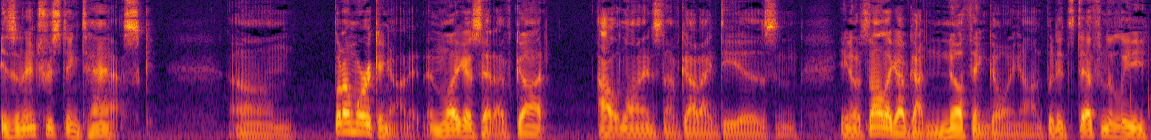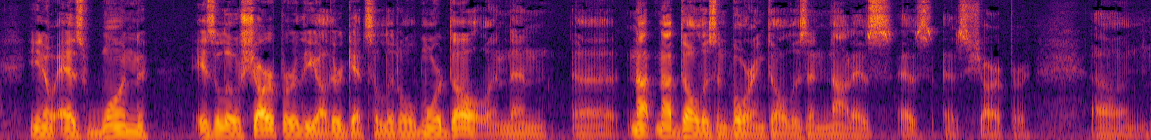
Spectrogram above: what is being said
is an interesting task. Um, but i'm working on it. And like i said i've got outlines and I've got ideas and you know, it's not like I've got nothing going on, but it's definitely, you know, as one is a little sharper, the other gets a little more dull and then uh, not not dull isn't boring, dull isn't not as as as sharp or um,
